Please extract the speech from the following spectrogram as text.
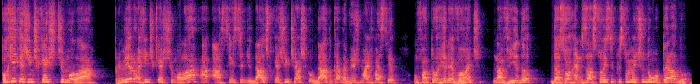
Por que, que a gente quer estimular? Primeiro, a gente quer estimular a, a ciência de dados, porque a gente acha que o dado cada vez mais vai ser um fator relevante na vida das organizações e principalmente no operador.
